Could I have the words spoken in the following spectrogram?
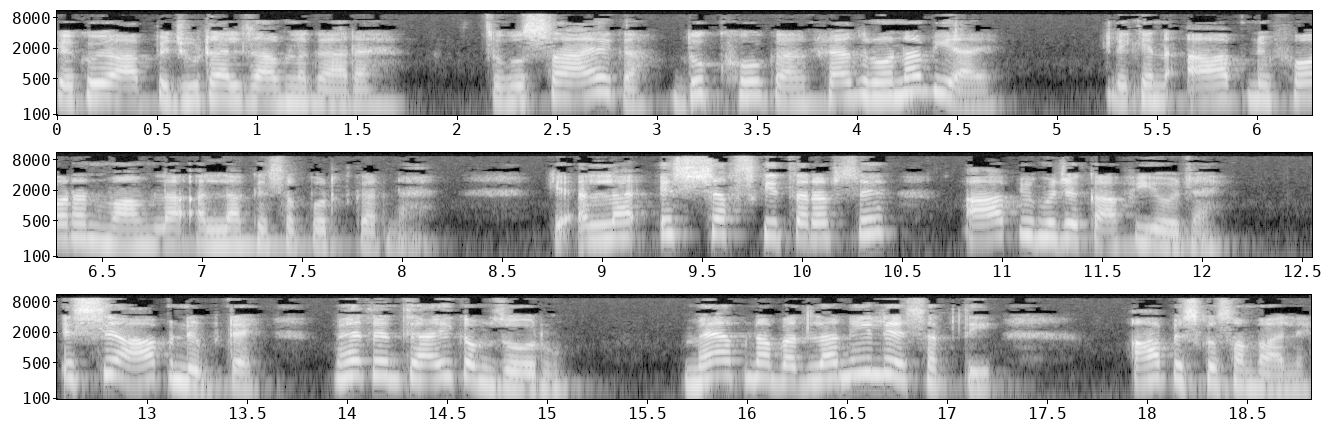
کہ کوئی آپ پہ جھوٹا الزام لگا رہا ہے، تو غصہ آئے گا، دکھ ہوگا، شاید رونا بھی آئے۔ لیکن آپ نے فوراً معاملہ اللہ کے سپرد کرنا ہے کہ اللہ اس شخص کی طرف سے آپ ہی مجھے کافی ہو جائیں۔ اس سے آپ نپٹے میں تو انتہائی کمزور ہوں۔ میں اپنا بدلا نہیں لے سکتی۔ آپ اس کو سنبھالیں۔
